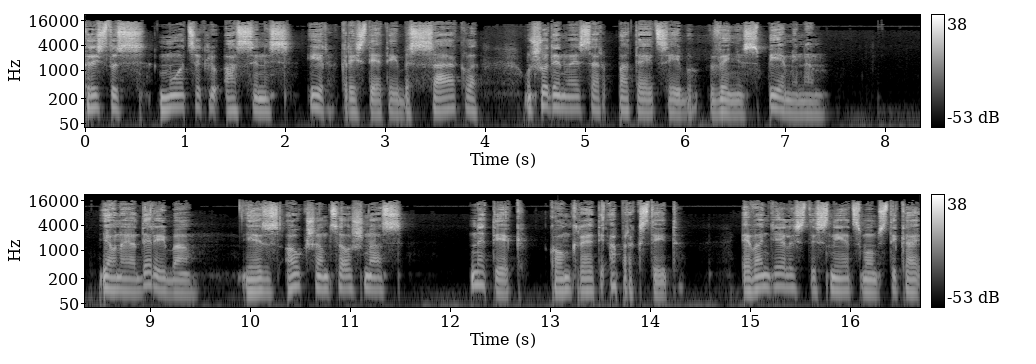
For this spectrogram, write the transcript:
Kristus mocekļu asinis ir kristietības sēkla, un šodien mēs ar pateicību viņus pieminam. Jaunajā derībā Jēzus augšām celšanās netiek konkrēti aprakstīta. Evanģēlisti sniedz mums tikai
